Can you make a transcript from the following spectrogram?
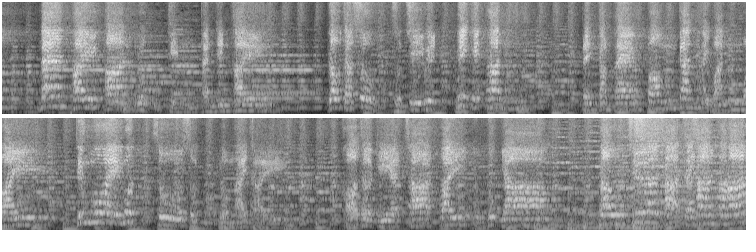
ณแม้นภัยผ่านรุกถิ่นแผ่นดินไทย เราจะสู้สุดชีวิตมิคิดพลัน เป็นกำแพงป้องกันไม่หวั่นไหว ถึงมวยมุดสู้สุดลมหายใจ ขอเธอเกียรติชาติไว้อยู่ทุกอย่าง เราเชื้อชาติใจทานทหาร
